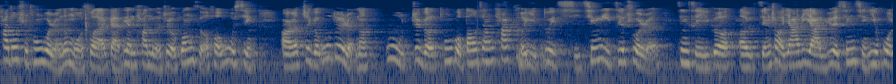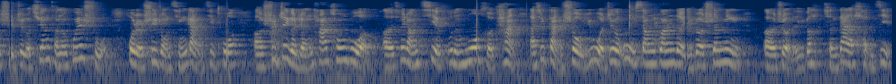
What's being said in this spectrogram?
它都是通过人的摩挲来改变它们的这个光泽和物性，而这个物对人呢。物这个通过包浆，它可以对其亲密接触的人进行一个呃减少压力啊、愉悦心情，亦或是这个圈层的归属，或者是一种情感寄托。呃，是这个人他通过呃非常切肤的摸和看来去感受与我这个物相关的一个生命呃者的一个存在的痕迹。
